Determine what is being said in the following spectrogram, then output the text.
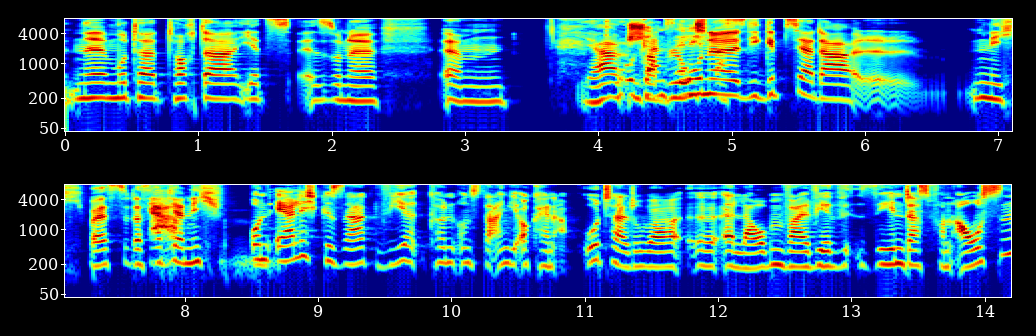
Mhm. eine Mutter-Tochter jetzt äh, so eine ähm, Ja, Du, ehrlich, Schablone, was- die gibt's ja da äh, nicht, weißt du, das hat ja nicht. Und ehrlich gesagt, wir können uns da eigentlich auch kein Urteil drüber äh, erlauben, weil wir sehen das von außen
